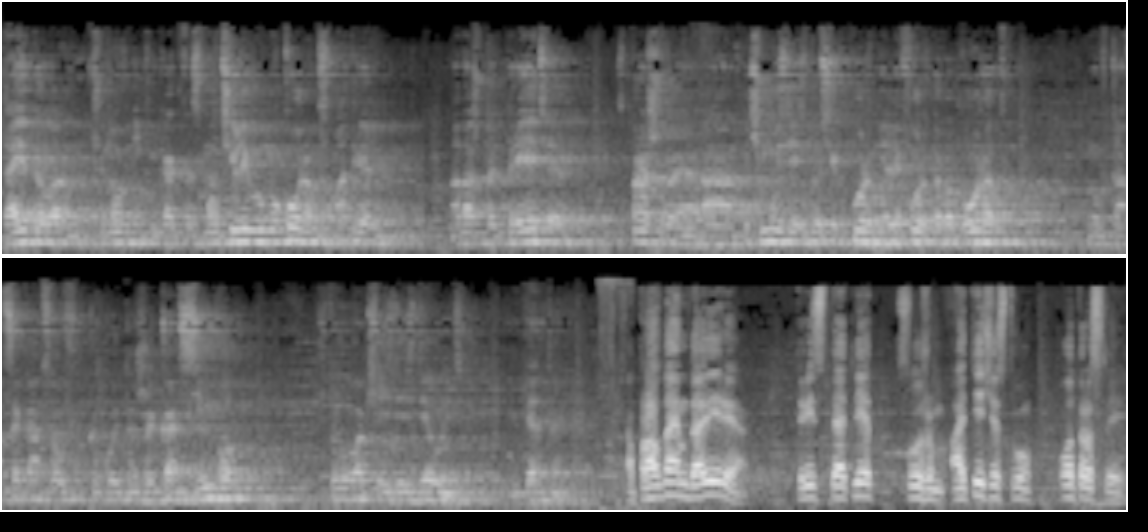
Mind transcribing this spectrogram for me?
до этого чиновники как-то с молчаливым укором смотрели на наше предприятие, спрашивая, а почему здесь до сих пор не Лефортово город, ну, в конце концов, какой-то ЖК-символ. Что вы вообще здесь делаете, ребята? Оправдаем доверие, 35 лет служим Отечеству, отрасли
